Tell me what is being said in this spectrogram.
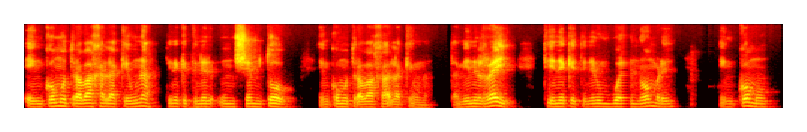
en cómo trabaja la que una. Tiene que tener un Shem Tov en cómo trabaja la que una. También el rey tiene que tener un buen nombre en cómo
